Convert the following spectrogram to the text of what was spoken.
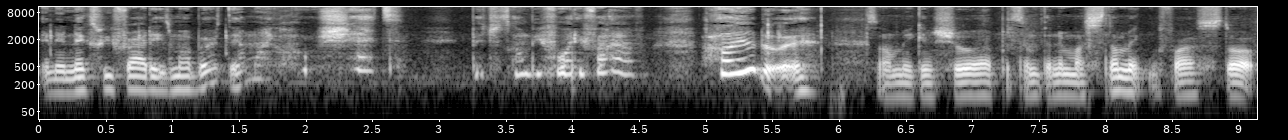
And then next week Friday is my birthday. I'm like, oh shit, bitch is gonna be 45. How you doing? So I'm making sure I put something in my stomach before I start,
